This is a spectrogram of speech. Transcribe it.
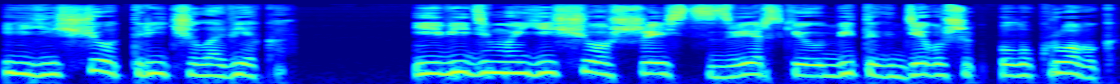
и еще три человека. И, видимо, еще шесть зверски убитых девушек-полукровок,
